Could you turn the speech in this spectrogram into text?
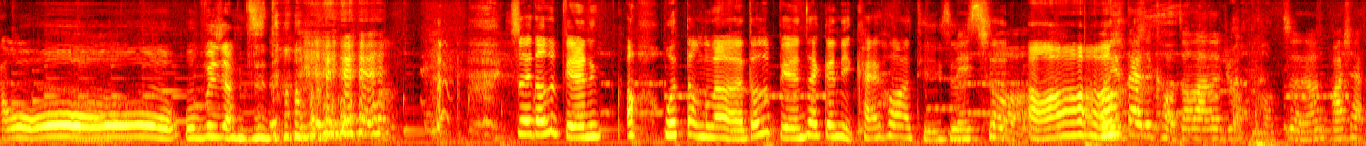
哦，我不想知道。所以都是别人哦，我懂了，都是别人在跟你开话题，是不是？没错我哦，连戴着口罩，大家都觉得哦好正，然后发下来，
